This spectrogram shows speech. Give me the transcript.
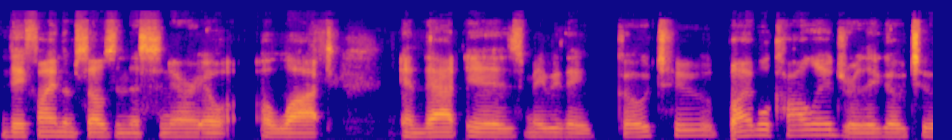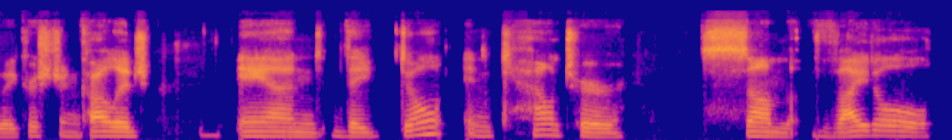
they find themselves in this scenario a lot. And that is maybe they go to Bible college or they go to a Christian college and they don't encounter some vital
